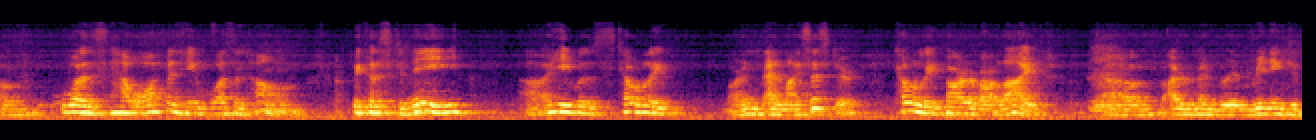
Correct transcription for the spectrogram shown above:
uh, was how often he wasn't home. Because to me, uh, he was totally, or, and my sister, totally part of our life. Uh, I remember him reading to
